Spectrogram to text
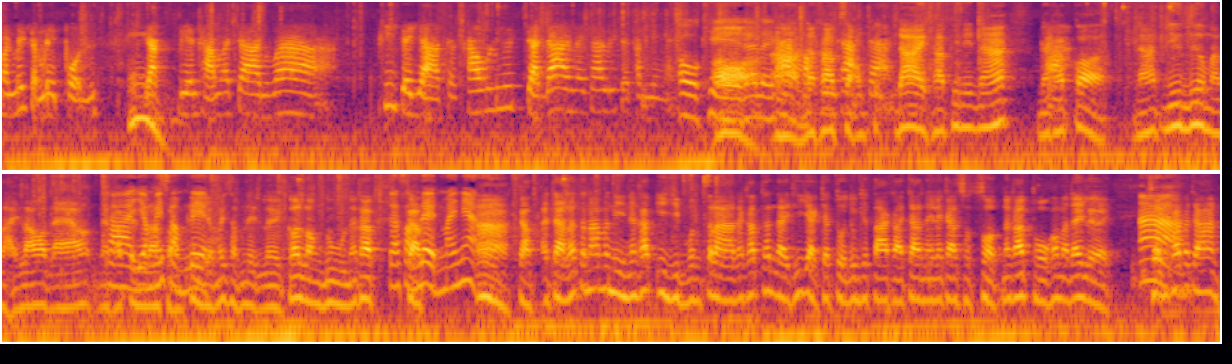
มันไม่สำเร็จผลมอยากเรียนถามอาจารย์ว่าพี่จะหย่ากับเขาหรือจะได้ไหมคะหรือจะทำยังไง โอเคอ๋อได้เลยอ่าค่ะนะครับขอบคุณค่ะสองอาจารย์ได้ครับพี่นิดนะนะครับก็ นะยื่นเรื่องมาหลายรอบแล้วนะครัใช่เป็นวลายังไม่อสำเร็จปียังไม่สำเร็จเลยก็ลองดูนะครับจะกับสำเร็จไหมเนี่ย อ่ากับอาจารย์รัตนมณีนะครับอียิปต์มนตรานะครับท่านใดที่อยากจะตรวจดวงชะตากับอาจารย์ในรายการสดๆนะครับโทรเข้ามาได้เลย อ่า เชิญครับอาจารย์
